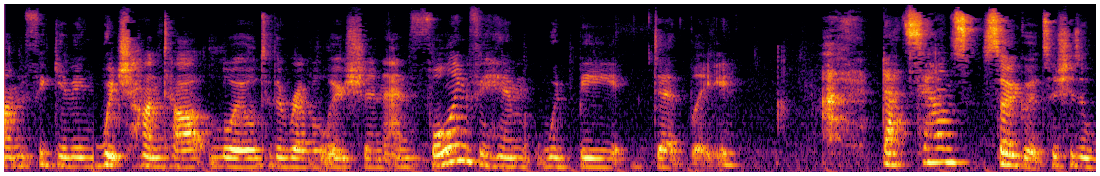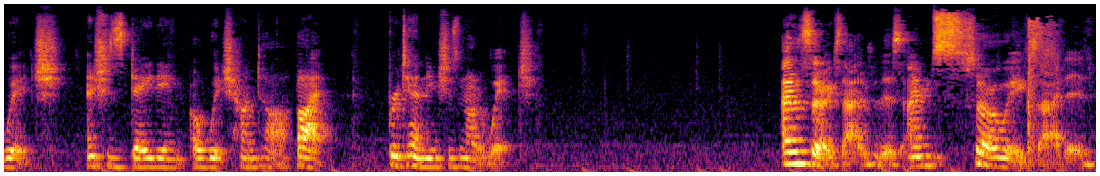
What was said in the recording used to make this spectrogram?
unforgiving witch hunter loyal to the revolution and falling for him would be deadly. That sounds so good. So she's a witch and she's dating a witch hunter, but pretending she's not a witch. I'm so excited for this. I'm so excited.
